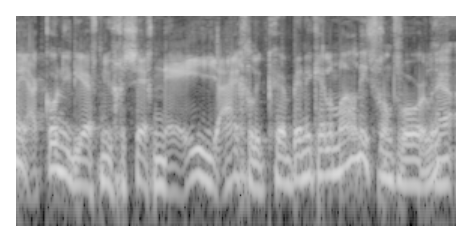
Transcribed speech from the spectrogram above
Maar ja, Connie die heeft nu gezegd... nee, eigenlijk eh, ben ik helemaal niet verantwoordelijk. Ja.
